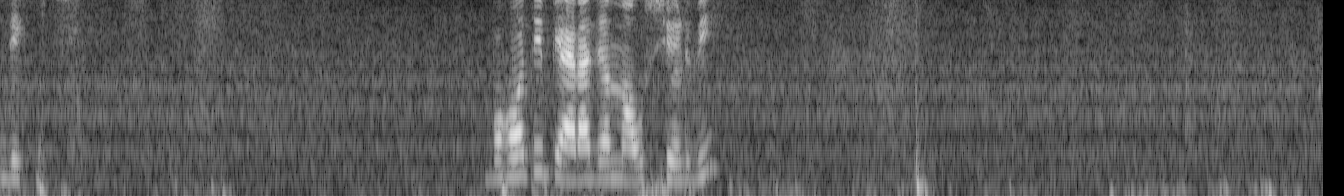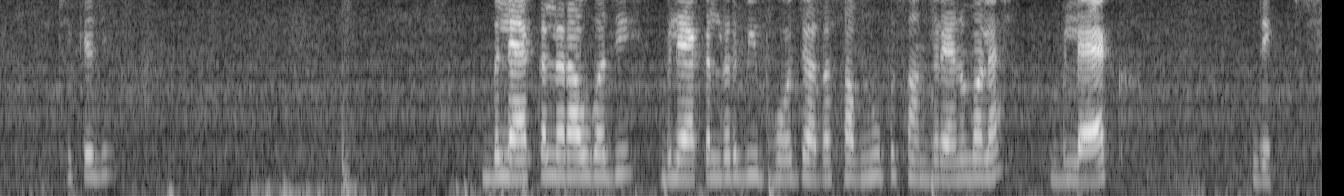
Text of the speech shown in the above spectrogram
ਦੇਖੋ ਜੀ ਬਹੁਤ ਹੀ ਪਿਆਰਾ ਜਿਹਾ ਮਾਊਸ ਸ਼ੇਡ ਵੀ ਠੀਕ ਹੈ ਜੀ ਬਲੈਕ ਕਲਰ ਆਊਗਾ ਜੀ। ਬਲੈਕ ਕਲਰ ਵੀ ਬਹੁਤ ਜ਼ਿਆਦਾ ਸਭ ਨੂੰ ਪਸੰਦ ਰਹਿਣ ਵਾਲਾ ਹੈ। ਬਲੈਕ ਦੇਖੋ ਜੀ।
